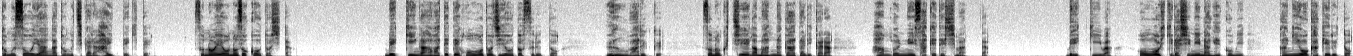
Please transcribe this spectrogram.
トム・ソーヤーが戸口から入ってきてその絵を覗こうとした。ベッキーが慌てて本を閉じようとすると運悪くその口絵が真ん中あたりから半分に裂けてしまった。ベッキーは本を引き出しに投げ込み鍵をかけると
